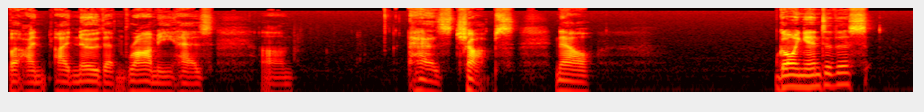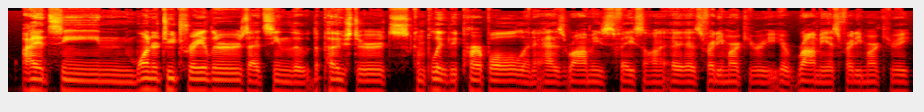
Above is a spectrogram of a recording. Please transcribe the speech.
but I I know that Rami has um, has chops. Now, going into this, I had seen one or two trailers. I'd seen the the poster. It's completely purple and it has Rami's face on it. It has Freddie Mercury. Rami as Freddie Mercury,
